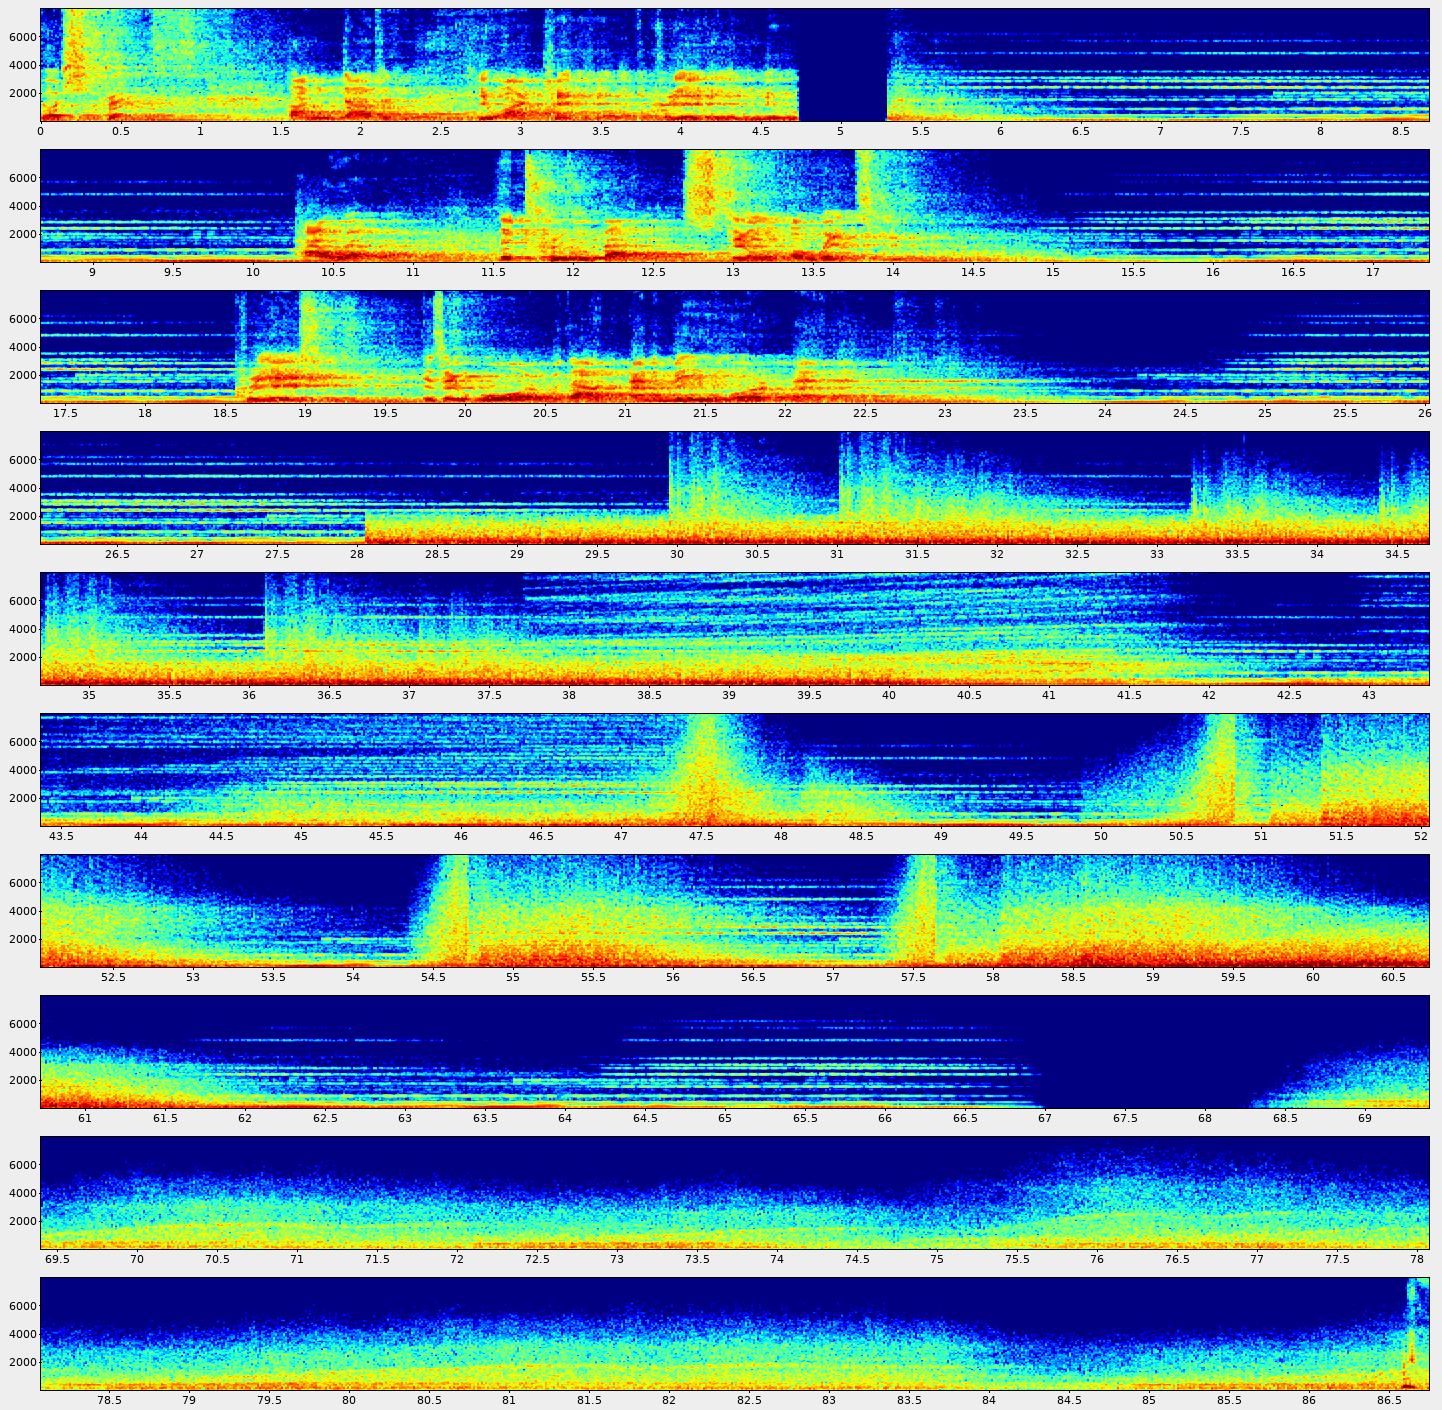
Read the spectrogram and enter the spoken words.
your strength. Undoubtedly, you are capable of creating a new However, the true battle still awaits you. Creation is a war without enemy or end.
